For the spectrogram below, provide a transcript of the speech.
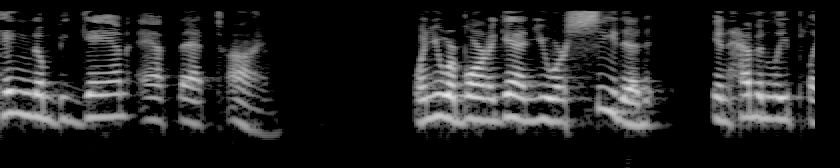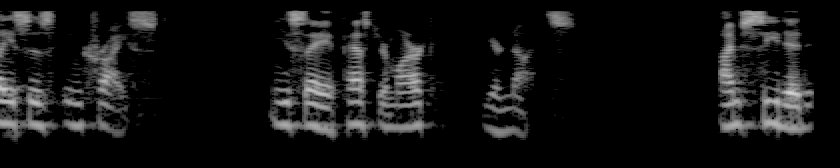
kingdom began at that time. When you were born again, you were seated in heavenly places in Christ. You say, Pastor Mark, you're nuts. I'm seated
